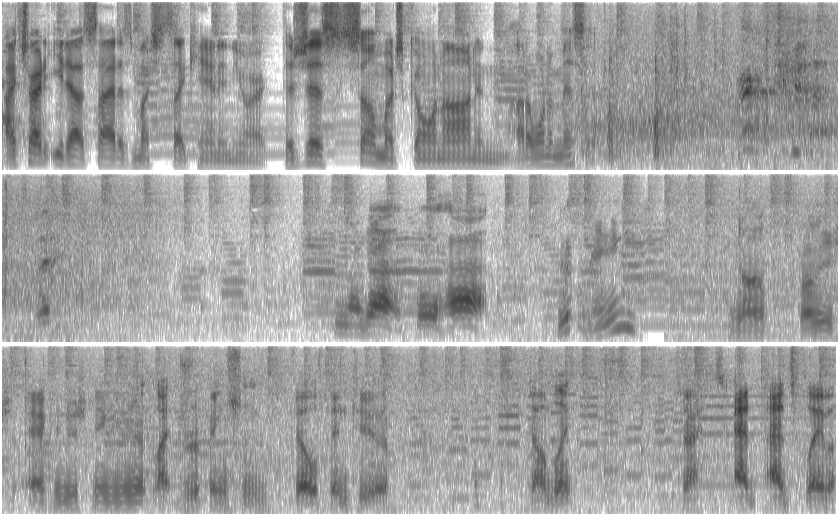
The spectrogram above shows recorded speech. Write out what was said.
I try to eat outside as much as I can in New York. There's just so much going on, and I don't want to miss it. Oh my god, it's so hot. Is it raining? No, it's probably just air conditioning unit, like dripping some filth into your dumpling. Sorry, it adds flavor.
